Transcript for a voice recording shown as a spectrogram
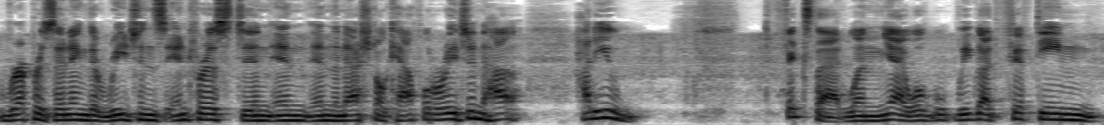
representing the region's interest in, in, in the national capital region? How how do you fix that when yeah well we've got 15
